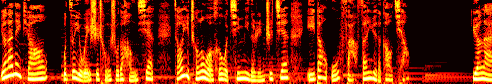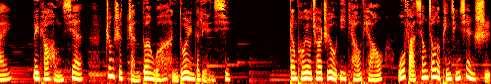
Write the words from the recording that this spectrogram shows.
原来那条。我自以为是成熟的横线，早已成了我和我亲密的人之间一道无法翻越的高墙。原来，那条横线正是斩断我和很多人的联系。当朋友圈只有一条条无法相交的平行线时，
